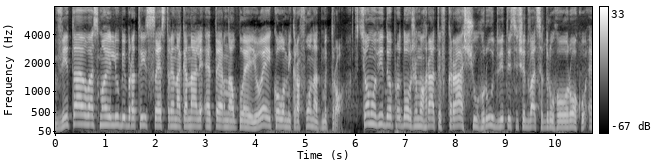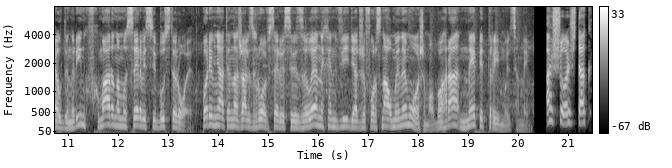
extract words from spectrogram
Вітаю вас, мої любі брати і сестри на каналі Eternal Play UA коло мікрофона Дмитро. В цьому відео продовжимо грати в кращу гру 2022 року Elden Ring в хмарному сервісі Boosteroid. Порівняти, на жаль, з грою в сервісі від зелених Nvidia GeForce Now ми не можемо, бо гра не підтримується ним. А що ж так?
